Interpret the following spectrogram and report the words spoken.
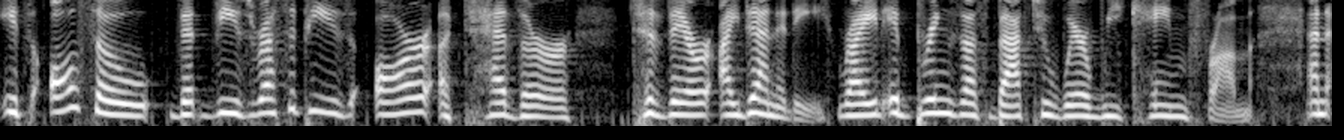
it's also that these recipes are a tether to their identity, right? It brings us back to where we came from. And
